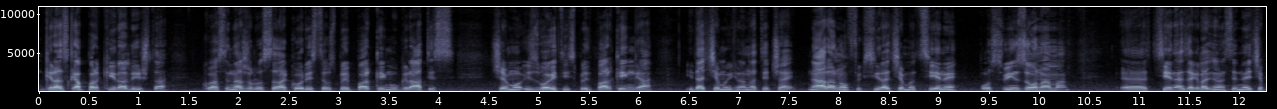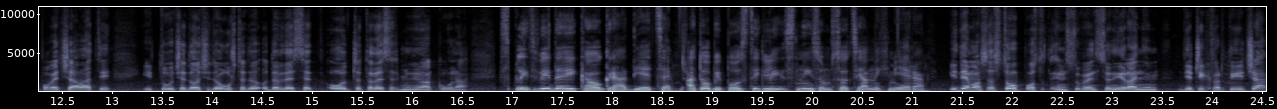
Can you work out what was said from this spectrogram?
Gradska parkirališta koja se nažalost sada koriste u split parkingu gratis ćemo izvojiti iz split parkinga i daćemo ih na natječaj. Naravno fiksirat ćemo cijene po svim zonama E, cijena za građana se neće povećavati i tu će doći do uštede od, 90, od 40 milijuna kuna. Split vide i kao grad djece, a to bi postigli s nizom socijalnih mjera. Idemo sa 100% subvencioniranjem dječjih vrtića,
